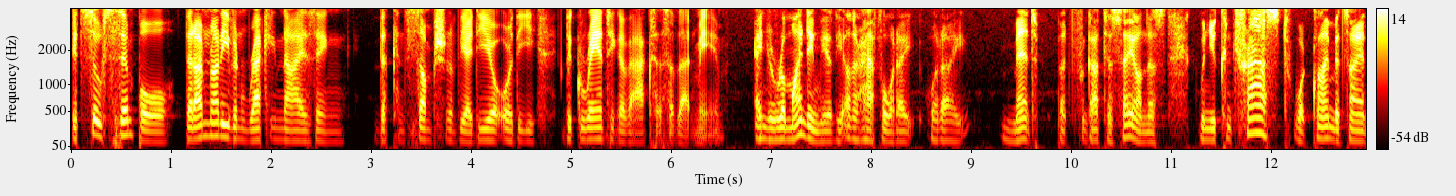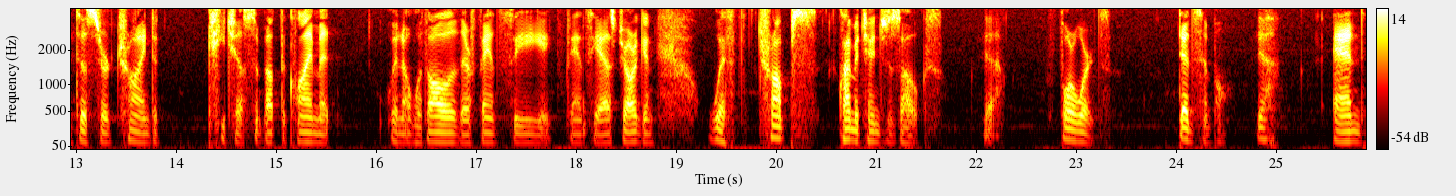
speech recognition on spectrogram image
it's so simple that I'm not even recognizing the consumption of the idea or the the granting of access of that meme. And you're reminding me of the other half of what I what I meant but forgot to say on this. When you contrast what climate scientists are trying to teach us about the climate, you know, with all of their fancy fancy ass jargon, with Trump's climate change is a hoax. Yeah. Four words. Dead simple. Yeah. And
